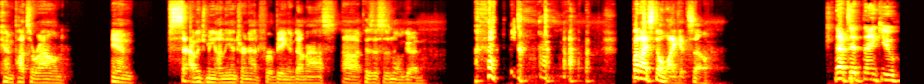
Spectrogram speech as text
can putz around and savage me on the internet for being a dumbass because uh, this is no good. but I still like it, so that's it. Thank you.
